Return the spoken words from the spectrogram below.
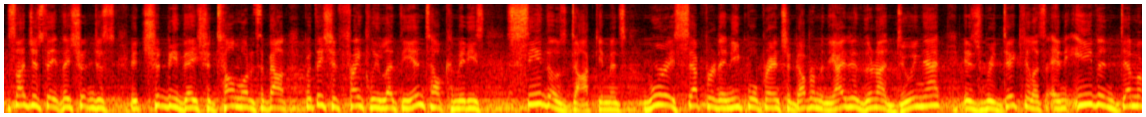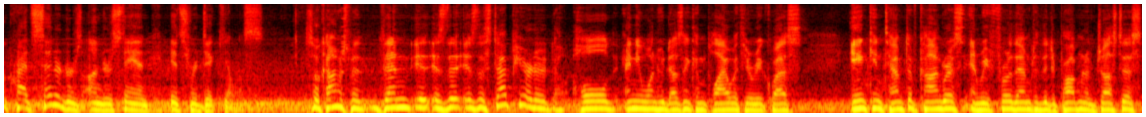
it's not just they, they shouldn't just, it should be they should tell them what it's about, but they should frankly let the intel committees see those documents. We're a separate and equal branch of government. The idea that they're not doing that is ridiculous, and even Democrat senators understand it's ridiculous. So, Congressman, then is the is the step here to hold anyone who doesn't comply with your requests in contempt of Congress and refer them to the Department of Justice,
